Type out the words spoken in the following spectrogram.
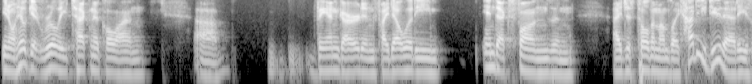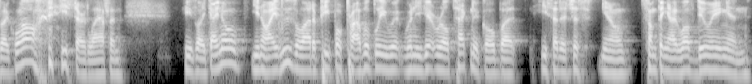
you know, he'll get really technical on." Uh, Vanguard and Fidelity index funds and I just told him I was like, "How do you do that?" He's like, "Well," he started laughing. He's like, "I know, you know, I lose a lot of people probably when you get real technical, but he said it's just, you know, something I love doing and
